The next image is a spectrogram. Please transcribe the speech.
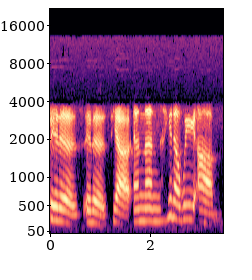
It is. It is. Yeah. And then you know we um,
